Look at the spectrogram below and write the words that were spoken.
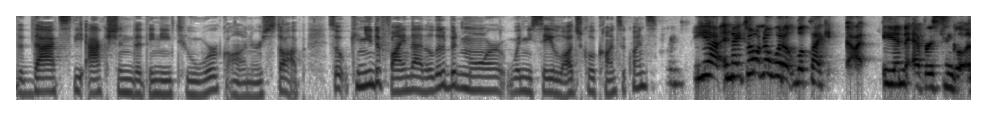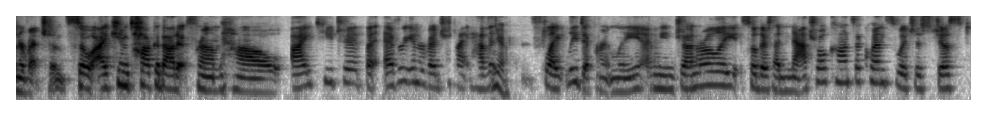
that that's the action that they need to work on or stop. So, can you define that a little bit more when you say logical consequence? Yeah, and I don't know what it looked like uh, in every single intervention. So, I can talk about it from how I teach it, but every intervention might have it yeah. slightly differently. I mean, generally, so there's a natural consequence, which is just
